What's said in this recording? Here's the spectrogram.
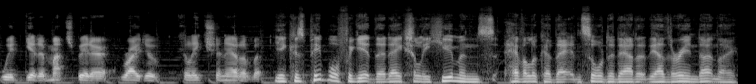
we'd get a much better rate of collection out of it. Yeah, because people forget that actually humans have a look at that and sort it out at the other end, don't they?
